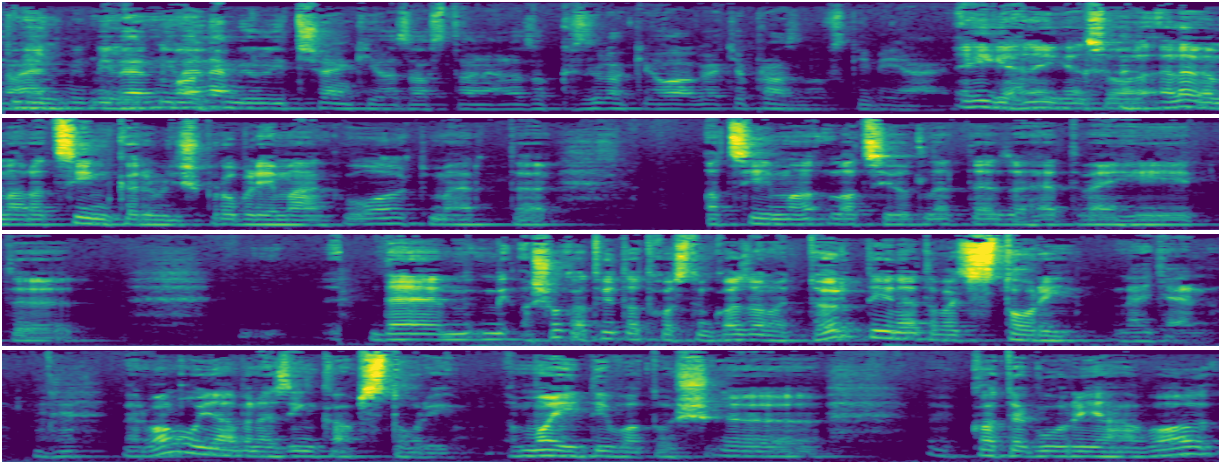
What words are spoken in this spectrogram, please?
Na hát mi- mivel, Mi- mivel mi- nem ül itt senki az asztalnál azok közül, aki hallgatja Praszlovszki Mihály. Igen, igen, szóval eleve már a cím körül is problémánk volt, mert eh, a cím a Laci ötlete, ez a 77, eh, de mi sokat vitatkoztunk azon, hogy történet vagy sztori legyen. Uh-huh. Mert valójában ez inkább sztori, a mai divatos ö, kategóriával,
